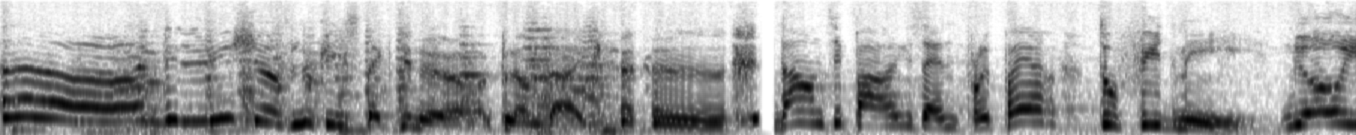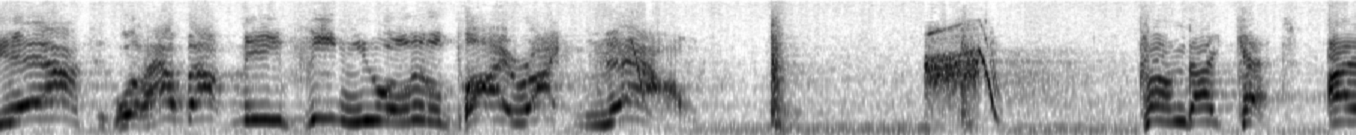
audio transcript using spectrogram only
Ah, delicious looking steak dinner, Klondike. Down the pies and prepare to feed me. Oh, yeah? Well, how about me feeding you a little pie right now? Klondike Kat, I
